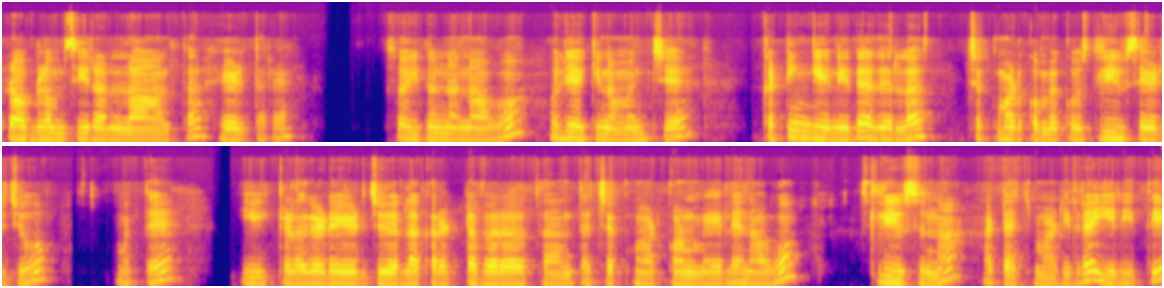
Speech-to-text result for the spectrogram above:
ಪ್ರಾಬ್ಲಮ್ಸ್ ಇರಲ್ಲ ಅಂತ ಹೇಳ್ತಾರೆ. ಸೊ ಇದನ್ನು ನಾವು ಹೊಲಿಯೋಕ್ಕಿಂತ ಮುಂಚೆ ಕಟ್ಟಿಂಗ್ ಏನಿದೆ ಅದೆಲ್ಲ ಚೆಕ್ ಮಾಡ್ಕೊಬೇಕು. ಸ್ಲೀವ್ಸ್ ಎಡ್ಜು ಮತ್ತು ಈ ಕೆಳಗಡೆ ಎಡ್ಜು ಎಲ್ಲ ಕರೆಕ್ಟಾಗಿ ಬರುತ್ತಾ ಅಂತ ಚೆಕ್ ಮಾಡ್ಕೊಂಡ್ಮೇಲೆ ನಾವು ಸ್ಲೀವ್ಸನ್ನು ಅಟ್ಯಾಚ್ ಮಾಡಿದರೆ ಈ ರೀತಿ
